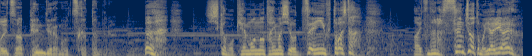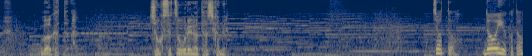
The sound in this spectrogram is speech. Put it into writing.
そいつはペンデュラムを使ったんだな。うん。しかも検問の大麻師を全員吹っ飛ばした。あいつなら船長ともやり合える。分かった。直接俺が確かめる。ちょっとどういうこと？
